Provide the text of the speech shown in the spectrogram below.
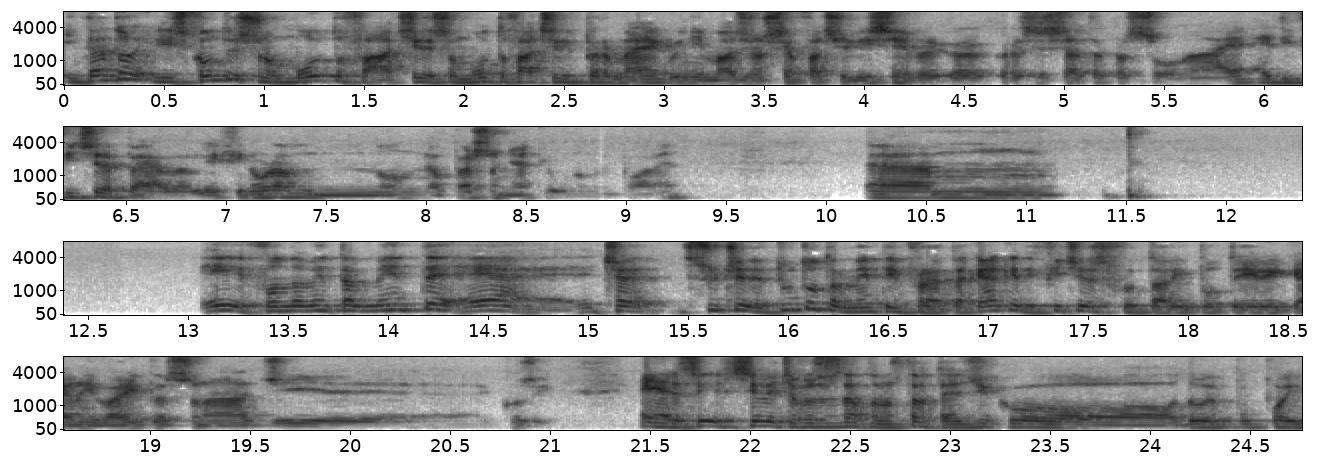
Intanto gli scontri sono molto facili, sono molto facili per me, quindi immagino siano facilissimi per qualsiasi altra persona. È, è difficile perderli, finora non ne ho perso neanche uno, mi pare. Ehm, e fondamentalmente è, cioè, succede tutto talmente in fretta che è anche difficile sfruttare i poteri che hanno i vari personaggi e così. E se, se invece fosse stato uno strategico dove pu- puoi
